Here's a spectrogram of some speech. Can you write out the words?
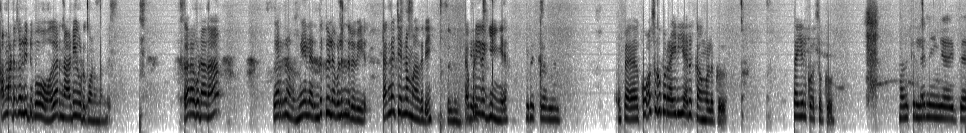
அம்மாட்ட சொல்லிட்டு போவோம் ஏறினா அடி கொடுக்கணும் வந்து ஏறக்கூடாதா ஏறினா மேல இருந்து கீழே விழுந்துருவி. தங்கச்சி என்ன மாதிரி? எப்படி இருக்கீங்க? இப்ப கோசுக்கு போற ஐடியா இருக்கா உங்களுக்கு? தையல் கோசுக்கு அதுக்கு இல்ல நீங்க இது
